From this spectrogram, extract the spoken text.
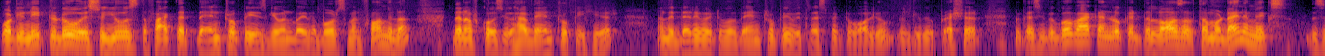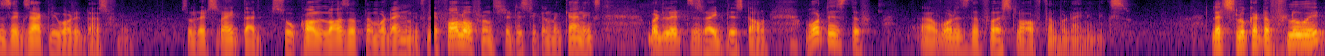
What you need to do is to use the fact that the entropy is given by the Boltzmann formula, then of course you have the entropy here and the derivative of the entropy with respect to volume will give you pressure because if you go back and look at the laws of thermodynamics, this is exactly what it does for you. So let us write that so called laws of thermodynamics, they follow from statistical mechanics, but let us write this down. What is the, uh, what is the first law of thermodynamics? Let us look at a fluid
